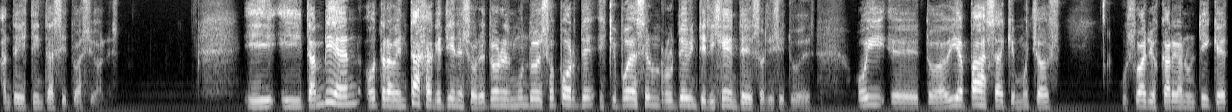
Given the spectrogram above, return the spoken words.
ante distintas situaciones. Y, también otra ventaja que tiene, sobre todo en el mundo del soporte, es que puede hacer un ruteo inteligente de solicitudes. Hoy eh, todavía pasa que muchos usuarios cargan un ticket,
